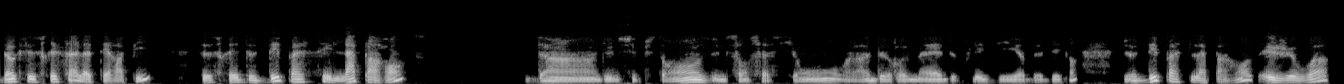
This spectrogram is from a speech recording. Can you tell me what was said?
Donc, ce serait ça la thérapie. Ce serait de dépasser l'apparence d'un, d'une substance, d'une sensation, voilà, de remède, de plaisir, de détente. Je dépasse l'apparence et je vois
